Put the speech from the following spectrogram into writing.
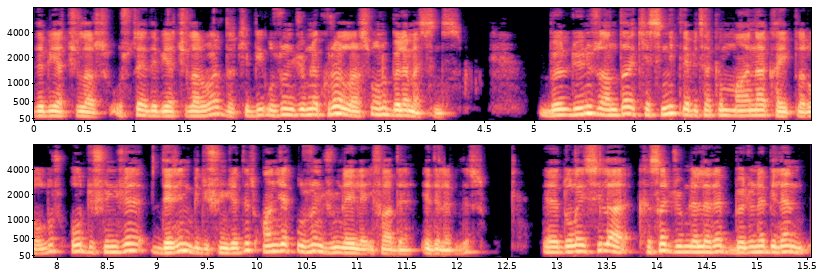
edebiyatçılar, usta edebiyatçılar vardır ki bir uzun cümle kurarlarsa onu bölemezsiniz. Böldüğünüz anda kesinlikle bir takım mana kayıpları olur. O düşünce derin bir düşüncedir ancak uzun cümleyle ifade edilebilir. E, dolayısıyla kısa cümlelere bölünebilen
